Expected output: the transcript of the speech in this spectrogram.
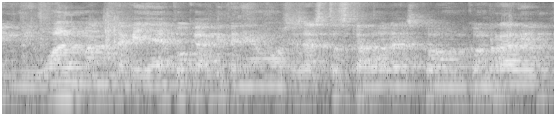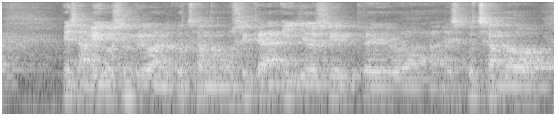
en mi Wallman de aquella época que teníamos esas tostadoras con, con radio. Mis amigos siempre iban escuchando música y yo siempre iba escuchando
